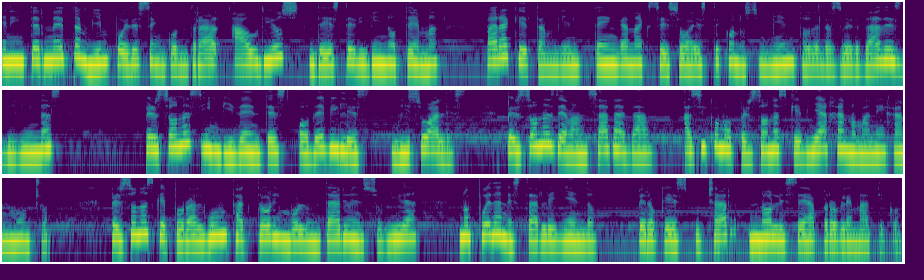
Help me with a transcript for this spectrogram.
En Internet también puedes encontrar audios de este divino tema para que también tengan acceso a este conocimiento de las verdades divinas personas invidentes o débiles visuales, personas de avanzada edad, así como personas que viajan o manejan mucho personas que por algún factor involuntario en su vida no puedan estar leyendo, pero que escuchar no les sea problemático.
